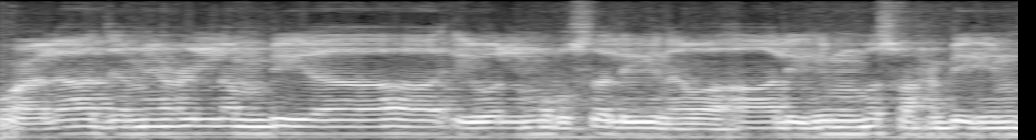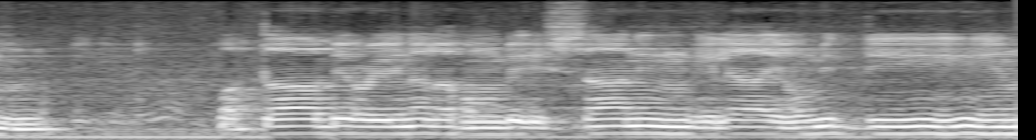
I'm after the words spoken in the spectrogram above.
وعلى جميع الأنبياء والمرسلين وآلهم وصحبهم والتابعين لهم بإحسان إلى يوم الدين.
